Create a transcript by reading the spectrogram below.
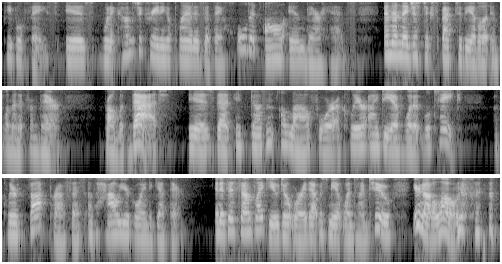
people face is when it comes to creating a plan is that they hold it all in their heads and then they just expect to be able to implement it from there. The problem with that is that it doesn't allow for a clear idea of what it will take a clear thought process of how you're going to get there. And if this sounds like you, don't worry, that was me at one time too. You're not alone.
